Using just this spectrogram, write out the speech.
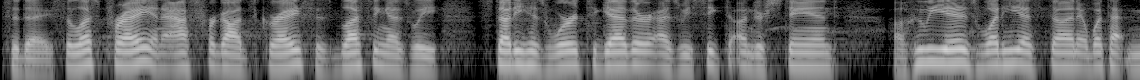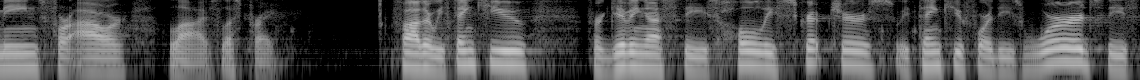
today. So let's pray and ask for God's grace, His blessing as we study His Word together, as we seek to understand uh, who He is, what He has done, and what that means for our lives. Let's pray. Father, we thank you for giving us these holy scriptures. We thank you for these words, these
